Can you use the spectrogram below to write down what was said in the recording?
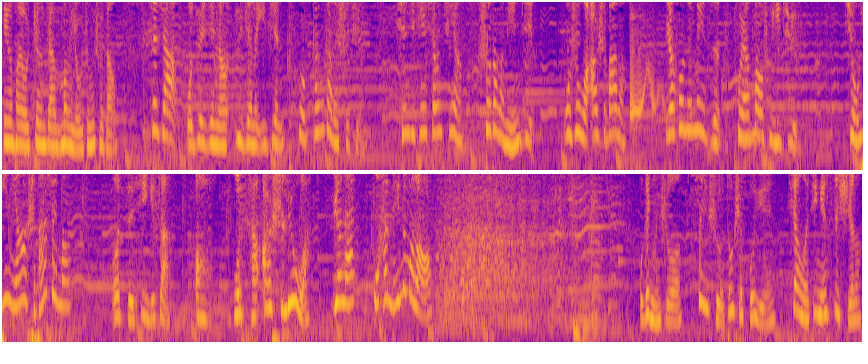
听众朋友正在梦游中说道。夏夏，我最近呢遇见了一件特尴尬的事情。前几天相亲啊，说到了年纪，我说我二十八了，然后那妹子突然冒出一句：“九一年二十八岁吗？”我仔细一算，哦，我才二十六啊，原来我还没那么老。我跟你们说，岁数都是浮云，像我今年四十了，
